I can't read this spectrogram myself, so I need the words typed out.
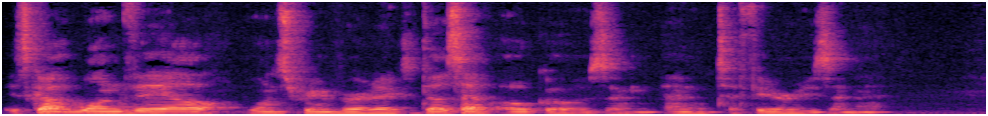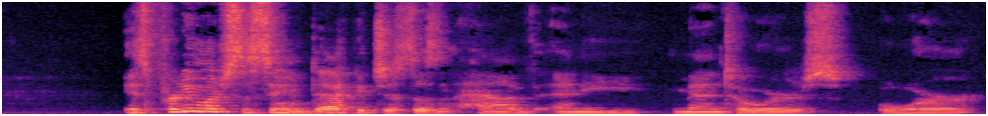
It's got one Veil, one Supreme Verdict. It does have Okos and, and Teferis in it. It's pretty much the same deck, it just doesn't have any Mentors or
